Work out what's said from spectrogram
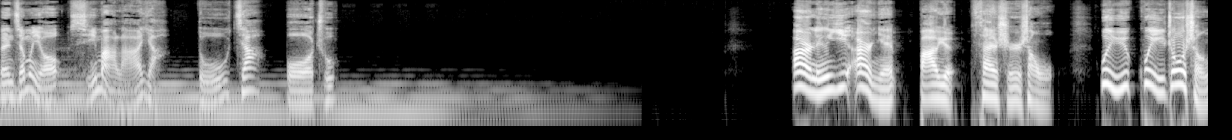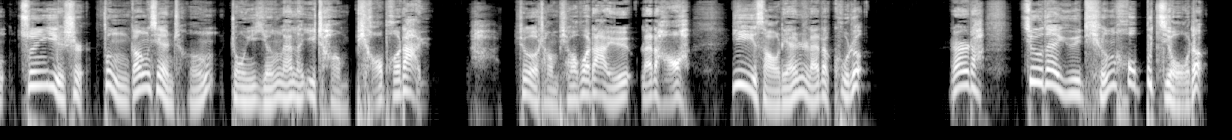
本节目由喜马拉雅独家播出。二零一二年八月三十日上午。位于贵州省遵义市凤冈县城，终于迎来了一场瓢泼大雨！这场瓢泼大雨来得好啊，一扫连日来的酷热。然而呢，就在雨停后不久的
